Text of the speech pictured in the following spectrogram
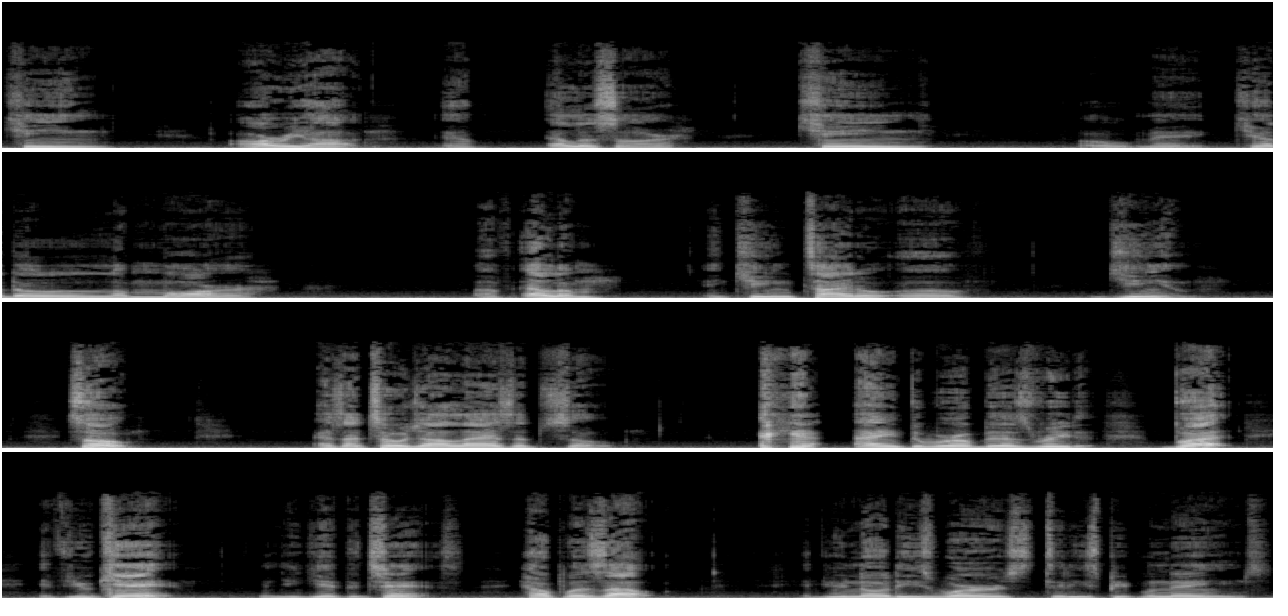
King Arioch of Elasar, King, oh man, Chedorlaomer of Elam, and King Tidal of Giam. So, as I told y'all last episode, I ain't the world best reader, but if you can, when you get the chance, help us out. If you know these words to these people names,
